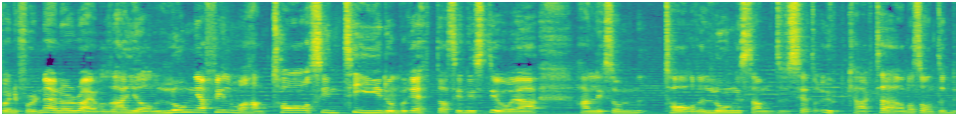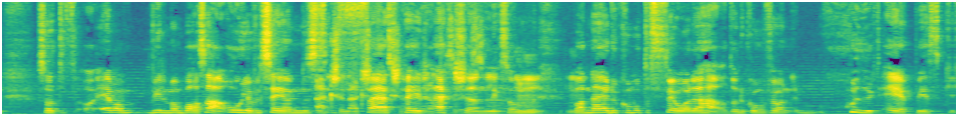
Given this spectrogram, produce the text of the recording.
2049 Arrival, han gör långa filmer, han tar sin tid och berättar sin historia. Han liksom tar det långsamt, sätter upp karaktären och sånt. Så att är man, vill man bara så här, oh jag vill se en Action, action, fast action. page Ja, action precis. liksom. Mm, Bara, nej du kommer inte få det här utan du kommer få en sjukt episk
